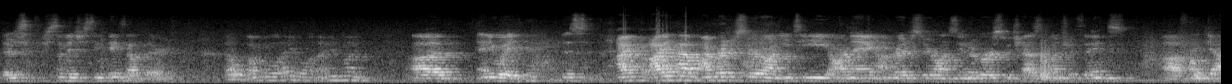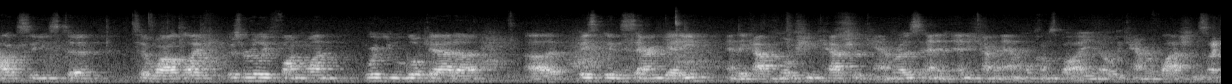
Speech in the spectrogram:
there's, there's some interesting things out there. Oh, I'm gonna lie, I need money. Uh, anyway, this, I, I have, I'm registered on ETE, RNA, I'm registered on Zooniverse, which has a bunch of things, uh, from galaxies to, to wildlife. There's a really fun one where you look at, uh, uh, basically the Serengeti, and they have motion capture cameras, and anytime an animal comes by, you know, the camera flashes like,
